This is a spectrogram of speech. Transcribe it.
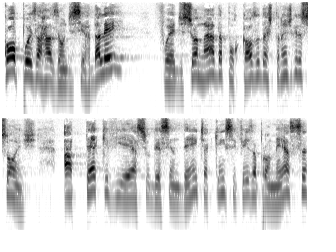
qual, pois, a razão de ser da lei? Foi adicionada por causa das transgressões, até que viesse o descendente a quem se fez a promessa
